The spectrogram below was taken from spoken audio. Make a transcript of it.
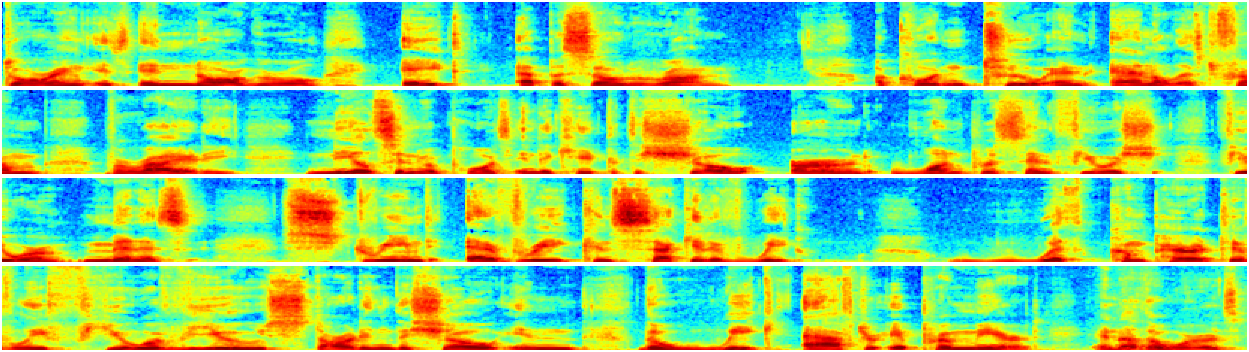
during its inaugural eight episode run. According to an analyst from Variety, Nielsen reports indicate that the show earned 1% fewer, fewer minutes streamed every consecutive week, with comparatively fewer views starting the show in the week after it premiered. In other words,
